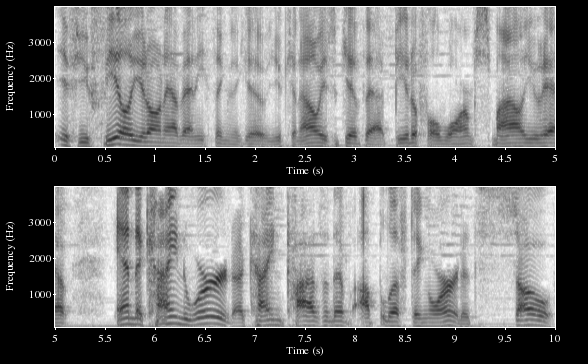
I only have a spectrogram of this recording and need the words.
if you feel you don't have anything to give, you can always give that beautiful, warm smile you have and a kind word, a kind, positive, uplifting word. It's so,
